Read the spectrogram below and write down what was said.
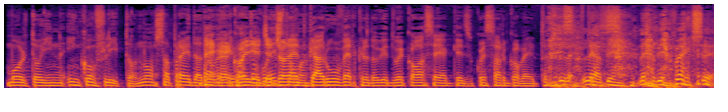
molto in, in conflitto. Non saprei da dove Beh, è ecco, arrivato John questo, ma- Edgar Hoover credo che due cose anche su questo argomento. le, le abbia, le abbia messe,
